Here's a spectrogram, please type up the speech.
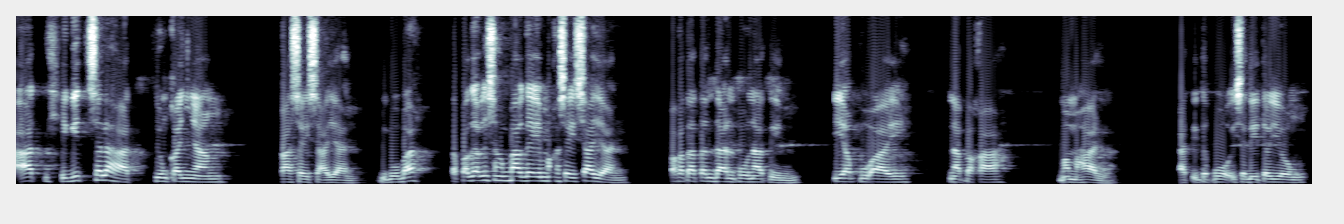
At higit sa lahat, yung kanyang kasaysayan. Di po ba? Kapag ang isang bagay ay makasaysayan, pakatatandaan po natin, iyan po ay napaka mamahal. At ito po, isa dito yung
